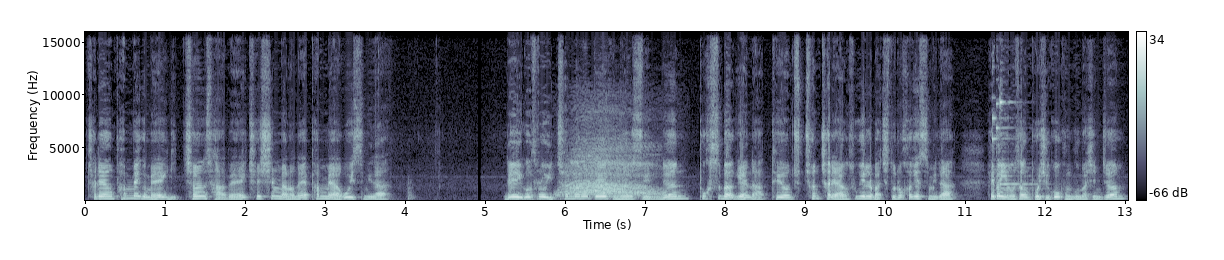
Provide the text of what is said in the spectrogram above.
차량 판매 금액 2,470만원에 판매하고 있습니다. 네, 이것으로 2천만원대에 구매할 수 있는 폭스바겐 아테온 추천 차량 소개를 마치도록 하겠습니다. 해당 영상 보시고 궁금하신 점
